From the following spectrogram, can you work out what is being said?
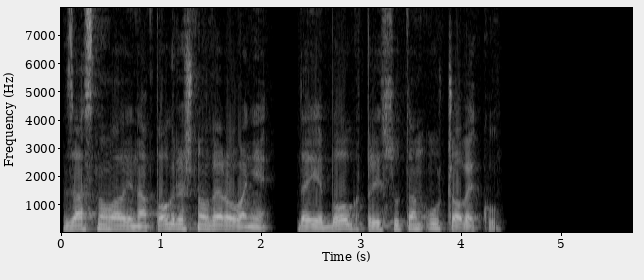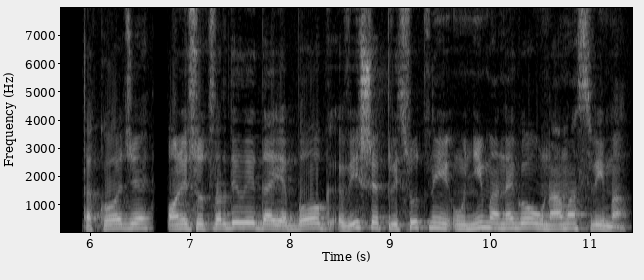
zasnovali na pogrešno verovanje da je Bog prisutan u čoveku. Također, oni su tvrdili da je Bog više prisutniji u njima nego u nama svima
